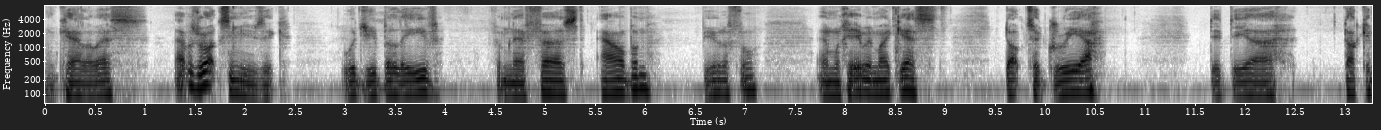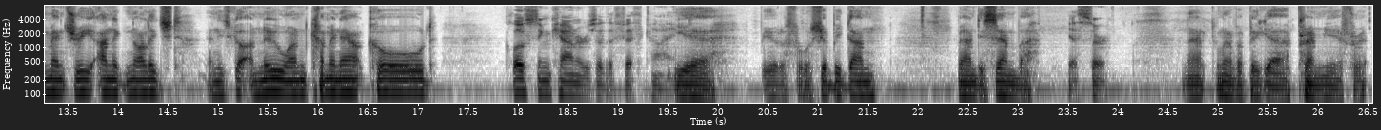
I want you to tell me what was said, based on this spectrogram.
on KLOS. That was Roxy Music, Would You Believe, from their first album. Beautiful. And we're here with my guest, Dr. Greer. Did the uh, documentary Unacknowledged, and he's got a new one coming out called Close Encounters of the Fifth Kind. Yeah, beautiful. Should be done around December. Yes, sir. Now, going to have a big uh, premiere for it.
